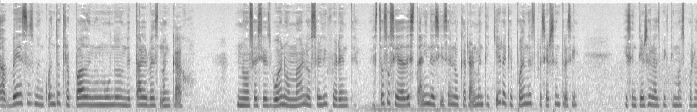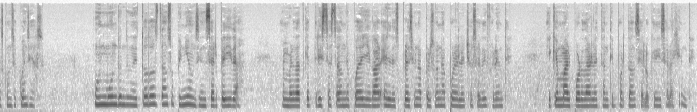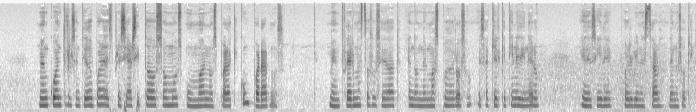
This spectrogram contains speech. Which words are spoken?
A veces me encuentro atrapado en un mundo donde tal vez no encajo. No sé si es bueno o malo ser diferente. Esta sociedad es tan indecisa en lo que realmente quiere que pueden despreciarse entre sí y sentirse las víctimas por las consecuencias. Un mundo en donde todos dan su opinión sin ser pedida. En verdad que triste hasta donde puede llegar el desprecio a una persona por el hecho de ser diferente. Y qué mal por darle tanta importancia a lo que dice la gente. No encuentro el sentido para despreciar si todos somos humanos, ¿para qué compararnos? Me enferma esta sociedad en donde el más poderoso es aquel que tiene dinero y decide por el bienestar de nosotros.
